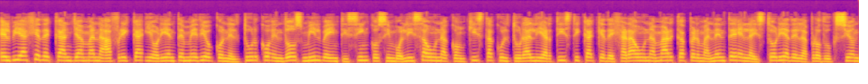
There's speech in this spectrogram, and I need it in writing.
El viaje de Khan Yaman a África y Oriente Medio con el turco en 2025 simboliza una conquista cultural y artística que dejará una marca permanente en la historia de la producción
